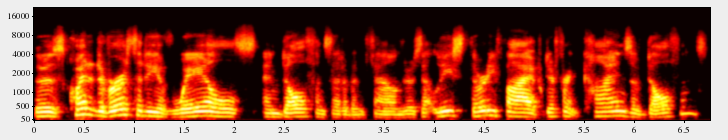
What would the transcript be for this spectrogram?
There's quite a diversity of whales and dolphins that have been found. There's at least 35 different kinds of dolphins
